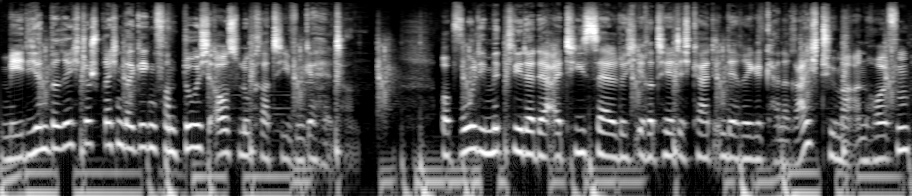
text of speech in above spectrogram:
Medienberichte sprechen dagegen von durchaus lukrativen Gehältern. Obwohl die Mitglieder der IT-Cell durch ihre Tätigkeit in der Regel keine Reichtümer anhäufen,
